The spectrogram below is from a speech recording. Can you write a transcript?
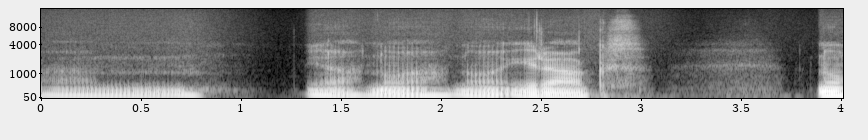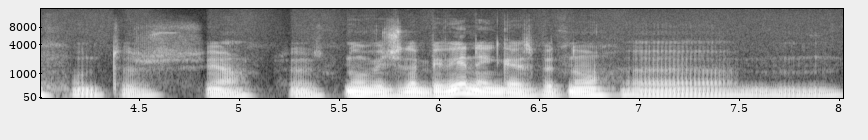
um, jā, no, no Irākas. Nu, tur, jā, nu, viņš nebija vienīgais, bet. Nu, um,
